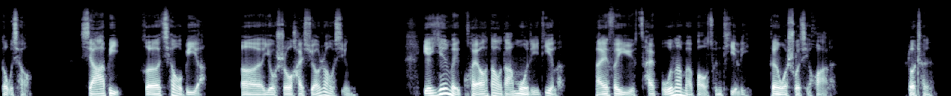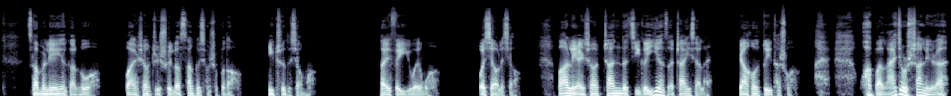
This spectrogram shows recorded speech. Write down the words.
陡峭，崖壁和峭壁啊呃，有时候还需要绕行。也因为快要到达目的地了，白飞宇才不那么保存体力，跟我说起话了。洛尘，咱们连夜赶路，晚上只睡了三个小时不到，你吃得消吗？白飞宇问我，我笑了笑，把脸上粘的几个叶子摘下来，然后对他说：“哎，我本来就是山里人，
